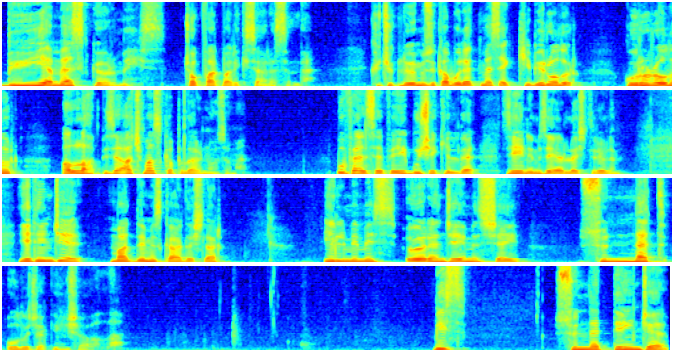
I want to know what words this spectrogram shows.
büyüyemez görmeyiz. Çok fark var ikisi arasında. Küçüklüğümüzü kabul etmezsek kibir olur, gurur olur. Allah bize açmaz kapılarını o zaman. Bu felsefeyi bu şekilde zihnimize yerleştirelim. Yedinci maddemiz kardeşler, ilmimiz, öğreneceğimiz şey sünnet olacak inşallah. Biz sünnet deyince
